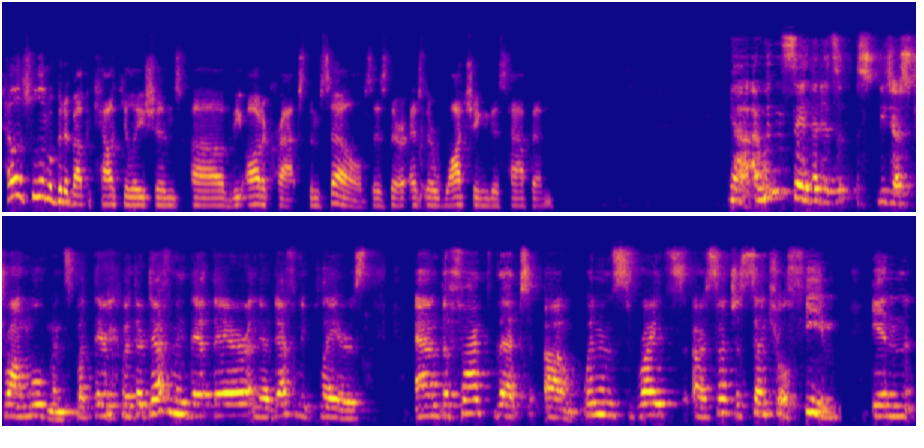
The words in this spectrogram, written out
Tell us a little bit about the calculations of the autocrats themselves as they're as they're watching this happen. Yeah, I wouldn't say that it's these are strong movements, but they're but they're definitely there and they're definitely players. And the fact that um, women's rights are such a central theme in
